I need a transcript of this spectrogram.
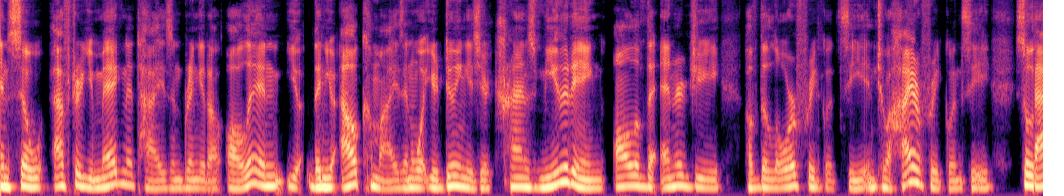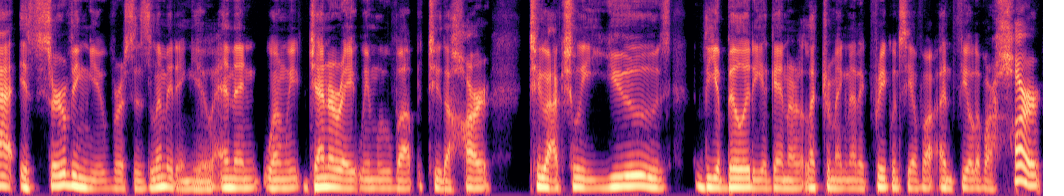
and so after you magnetize and bring it all in, you, then you alchemize. And what you're doing is you're transmuting all of the energy of the lower frequency into a higher frequency. So that is serving you versus limiting you. And then when we generate, we move up to the heart to actually use the ability, again, our electromagnetic frequency of our, and field of our heart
